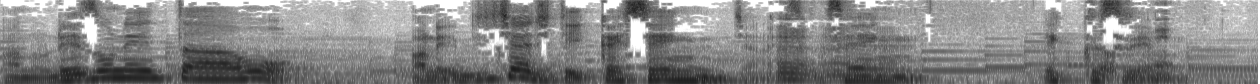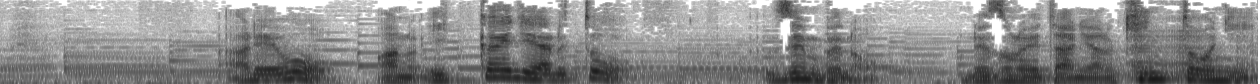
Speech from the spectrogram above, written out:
あのレゾネーターをあれリチャージって1回1000じゃないですか、うんうん 1000XM、そうですね。あれをあの1回でやると全部のレゾネーターにあの均等に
